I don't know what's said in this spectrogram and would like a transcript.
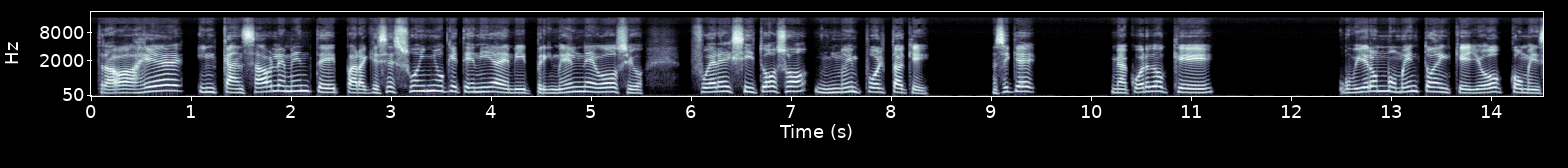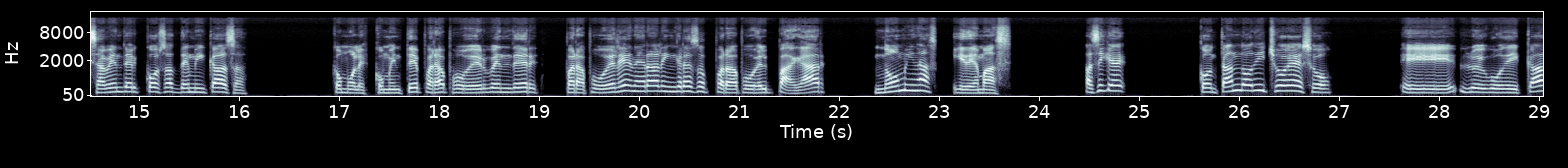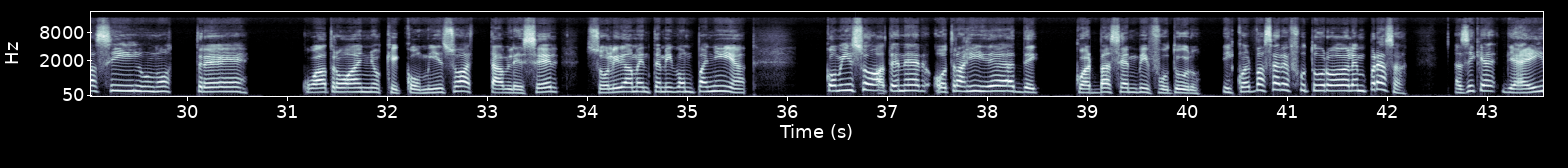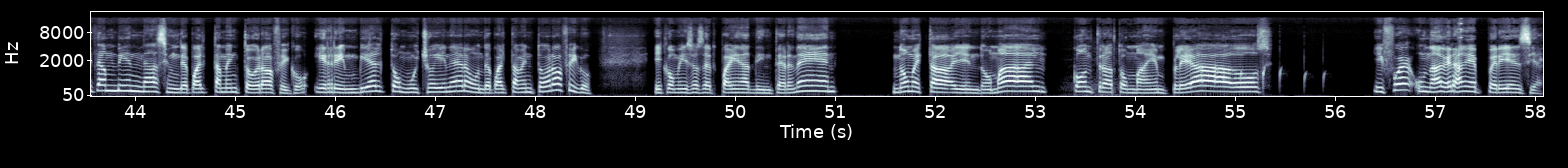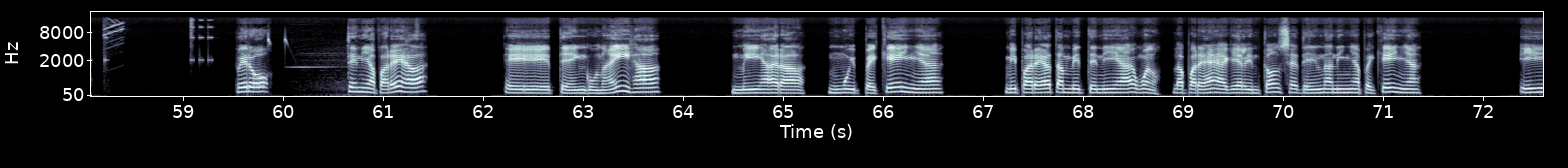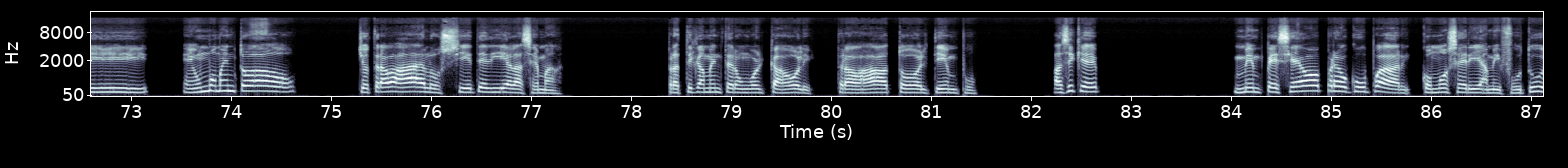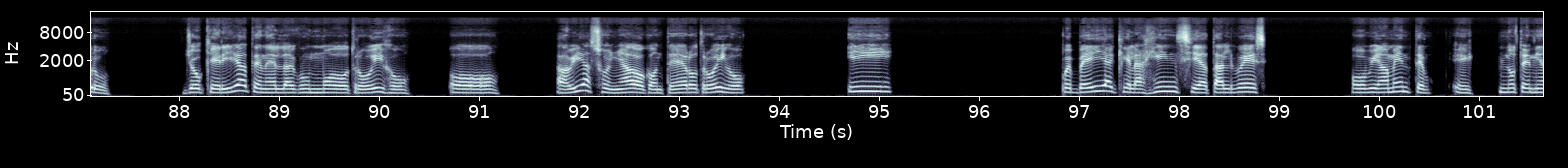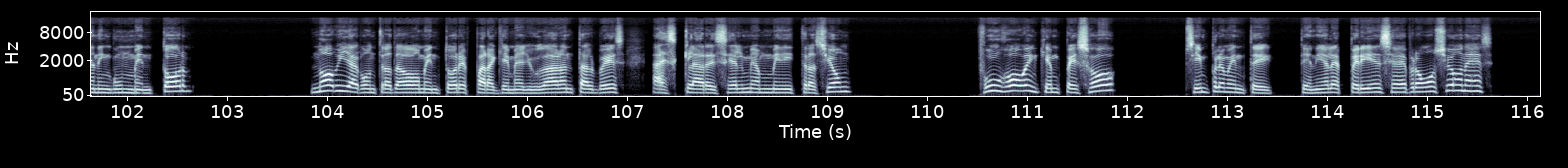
Trabajé incansablemente para que ese sueño que tenía de mi primer negocio fuera exitoso, no importa qué. Así que me acuerdo que hubieron momentos en que yo comencé a vender cosas de mi casa, como les comenté, para poder vender, para poder generar ingresos, para poder pagar nóminas y demás. Así que, contando dicho eso, eh, luego de casi unos tres, cuatro años que comienzo a establecer sólidamente mi compañía, comienzo a tener otras ideas de cuál va a ser mi futuro y cuál va a ser el futuro de la empresa. Así que de ahí también nace un departamento gráfico y reinvierto mucho dinero en un departamento gráfico. Y comienzo a hacer páginas de internet, no me estaba yendo mal, contrato más empleados y fue una gran experiencia. Pero tenía pareja, eh, tengo una hija, mi hija era muy pequeña, Mi pareja también tenía, bueno, la pareja en aquel entonces tenía una niña pequeña. Y en un momento dado, yo trabajaba los siete días a la semana. Prácticamente era un workaholic. Trabajaba todo el tiempo. Así que me empecé a preocupar cómo sería mi futuro. Yo quería tener de algún modo otro hijo o había soñado con tener otro hijo y pues veía que la agencia tal vez, obviamente, eh, no tenía ningún mentor, no había contratado mentores para que me ayudaran tal vez a esclarecer mi administración. Fue un joven que empezó simplemente tenía la experiencia de promociones,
